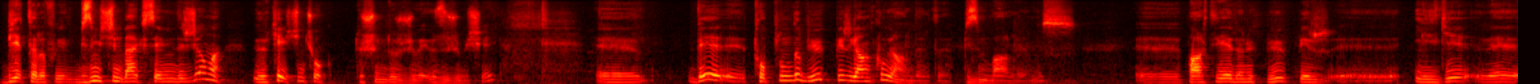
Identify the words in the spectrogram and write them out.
bir tarafı bizim için belki sevindirici ama ülke için çok düşündürücü ve üzücü bir şey. E, ve toplumda büyük bir yankı uyandırdı bizim varlığımız. E, partiye dönük büyük bir e, ilgi ve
